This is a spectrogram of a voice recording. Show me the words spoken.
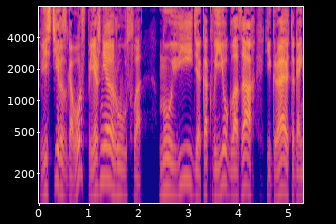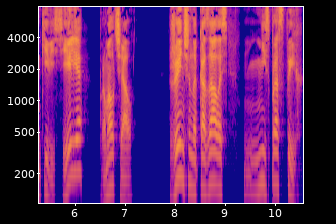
вести разговор в прежнее русло, но, видя, как в ее глазах играют огоньки веселья, промолчал. Женщина казалась не из простых,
